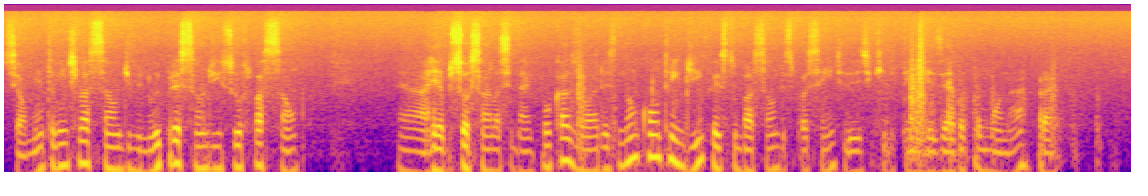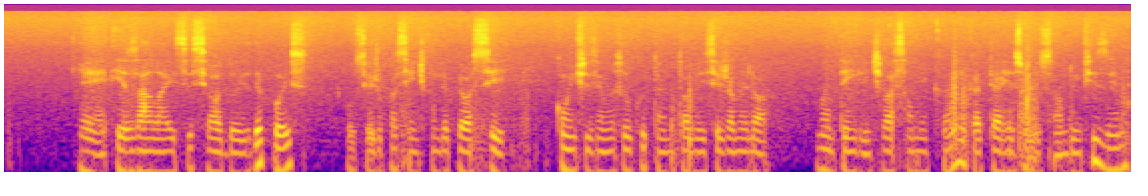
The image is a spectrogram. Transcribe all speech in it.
se aumenta a ventilação, diminui pressão de insuflação, é, a reabsorção ela se dá em poucas horas, não contraindica a extubação desse paciente, desde que ele tenha reserva pulmonar para é, exalar esse CO2 depois, ou seja, o paciente com DPOC com enfisema subcutâneo talvez seja melhor manter ventilação mecânica até a resolução do enfisema.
